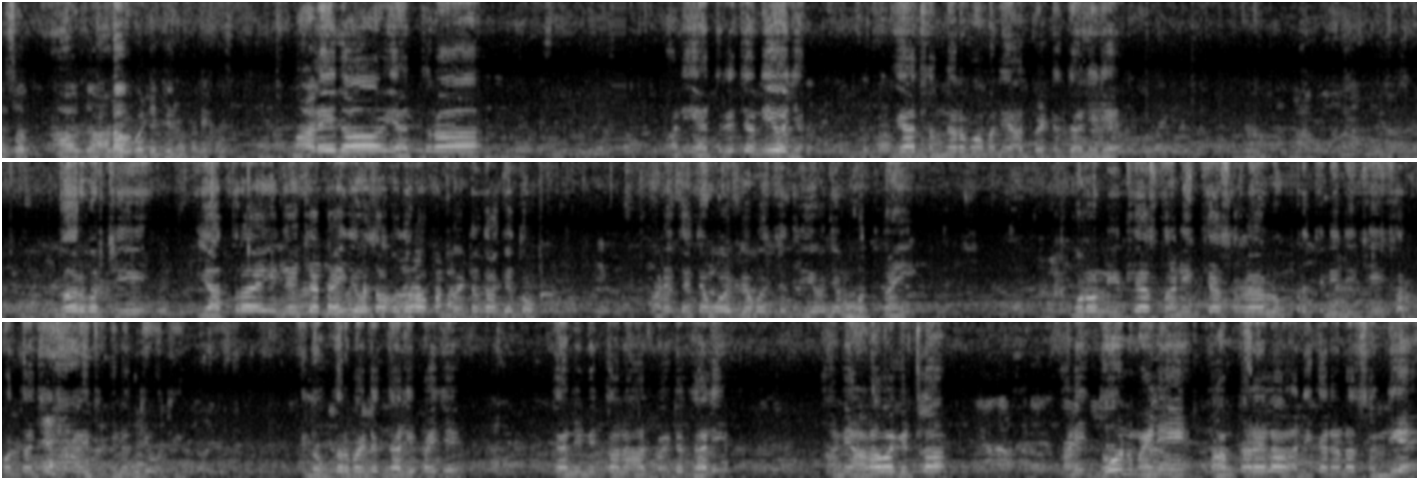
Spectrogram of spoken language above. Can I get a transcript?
असं आज आढावा बैठक घेण्यात आली. माळेगाव यात्रा आणि यात्रेचं नियोजन या संदर्भामध्ये आज बैठक झालेली आहे. दरवर्षी यात्रा येण्याच्या काही दिवस अगोदर आपण बैठका घेतो आणि त्याच्यामुळे व्यवस्थित नियोजन होत नाही. म्हणून इथल्या स्थानिकच्या सगळ्या लोकप्रतिनिधीची सरपंचाची सगळ्याची विनंती होती की लवकर बैठक झाली पाहिजे. त्या निमित्तानं आज बैठक झाली. आम्ही आढावा घेतला आणि दोन महिने काम करायला अधिकाऱ्यांना संधी आहे.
